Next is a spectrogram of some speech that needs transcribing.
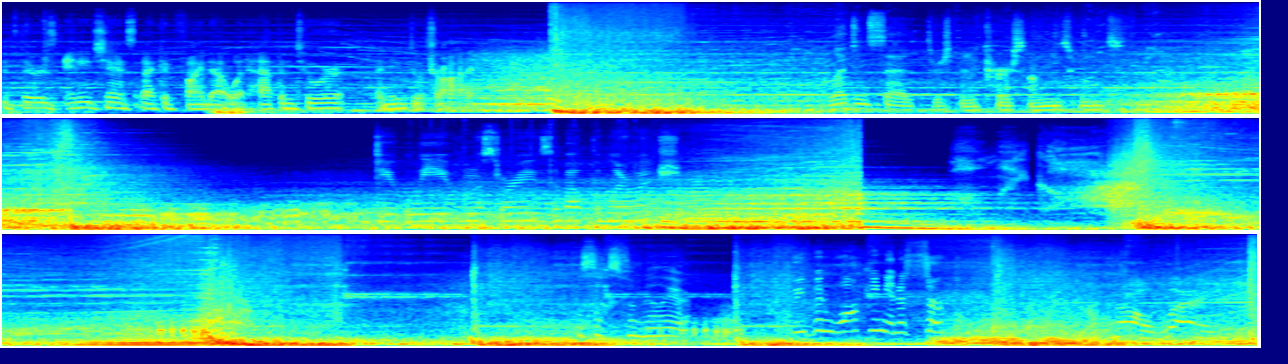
If there is any chance that I could find out what happened to her, I need to try. Legend said there's been a curse on these woods. The stories about the Blair Witch? Oh my god. This looks familiar. We've been walking in a circle. No way!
